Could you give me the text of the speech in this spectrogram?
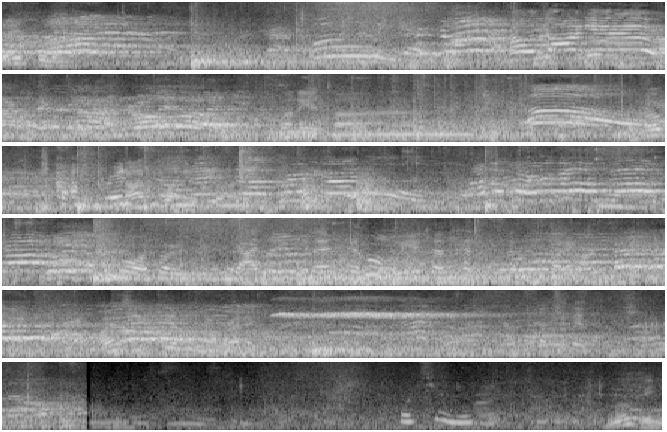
Wait for that. No, it's on you. Plenty of time. Oh. Oh, not plenty of Nice time. job, Parker. Come on, Parker, go, go, go. Oh, I thought he was going to yeah, he's gonna hit Louise. That had to play hard. Why is he giving already? Such a good shot. What's your new favorite? Movie?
